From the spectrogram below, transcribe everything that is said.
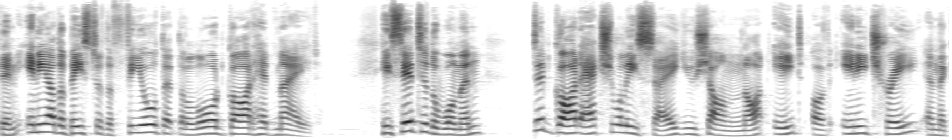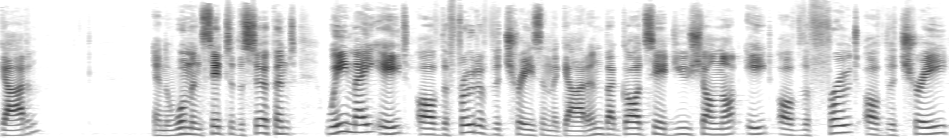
than any other beast of the field that the Lord God had made. He said to the woman, Did God actually say, You shall not eat of any tree in the garden? And the woman said to the serpent, We may eat of the fruit of the trees in the garden, but God said, You shall not eat of the fruit of the tree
